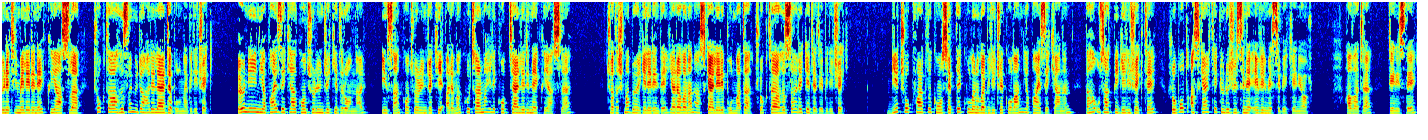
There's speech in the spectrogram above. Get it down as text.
yönetilmelerine kıyasla çok daha hızlı müdahalelerde bulunabilecek. Örneğin yapay zeka kontrolündeki dronlar, insan kontrolündeki arama kurtarma helikopterlerine kıyasla, çatışma bölgelerinde yaralanan askerleri bulmada çok daha hızlı hareket edebilecek. Birçok farklı konsepte kullanılabilecek olan yapay zekanın daha uzak bir gelecekte robot asker teknolojisine evrilmesi bekleniyor. Havada, denizde,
